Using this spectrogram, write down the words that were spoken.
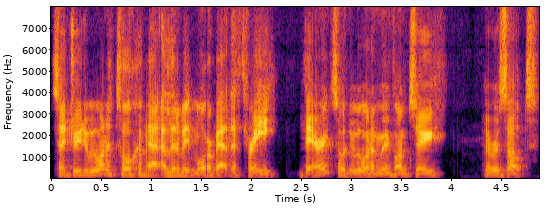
So, Drew, do we want to talk about a little bit more about the three variants, or do we want to move on to the results?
